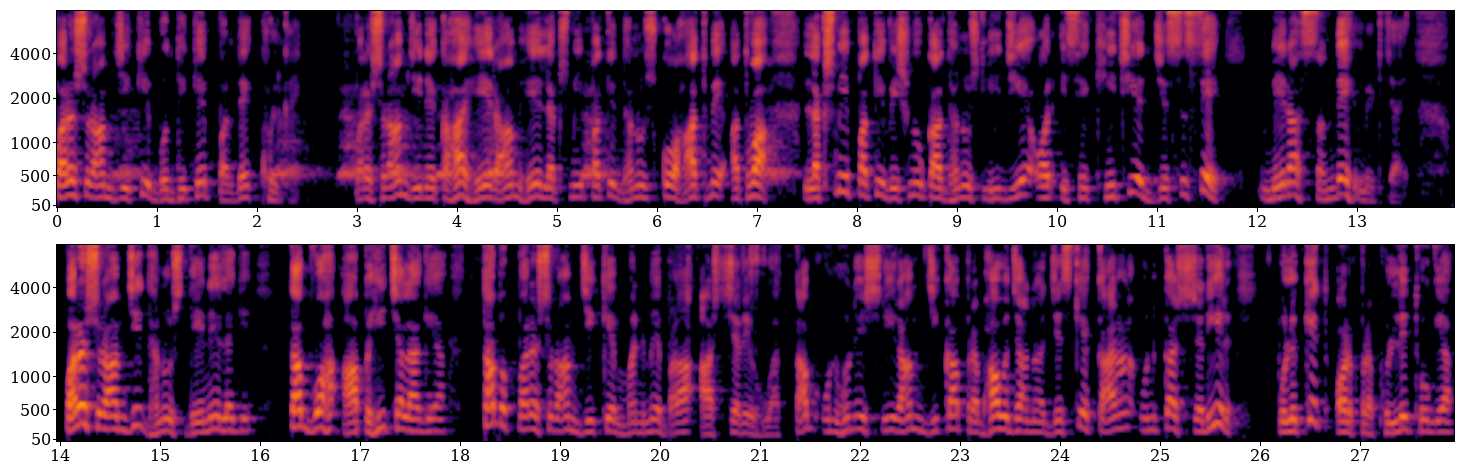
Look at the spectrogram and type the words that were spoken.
परशुराम जी की बुद्धि के पर्दे खुल गए। परशुराम जी ने कहा, हे राम, हे लक्ष्मीपति धनुष को हाथ में अथवा लक्ष्मीपति विष्णु का धनुष लीजिए और इसे खींचिए, जिससे मेरा संदेह मिट जाए। परशुराम जी धनुष देने लगे। तब वह आप ही चला गया। तब परशुराम जी के मन में बड़ा आश्चर्य हुआ। तब उन्होंने श्री राम जी का प्रभाव जाना, जिसके कारण उनका शरीर पुलकित और प्रफुल्लित हो गया।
